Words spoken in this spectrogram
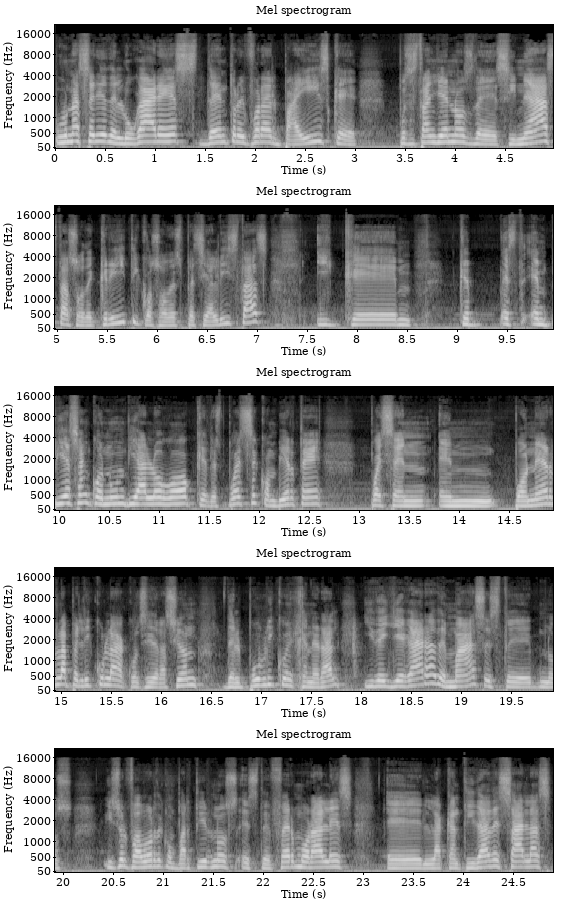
una serie de lugares dentro y fuera del país que pues están llenos de cineastas o de críticos o de especialistas y que que este, empiezan con un diálogo que después se convierte pues en, en, poner la película a consideración del público en general y de llegar además, este, nos hizo el favor de compartirnos este Fer Morales eh, la cantidad de salas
